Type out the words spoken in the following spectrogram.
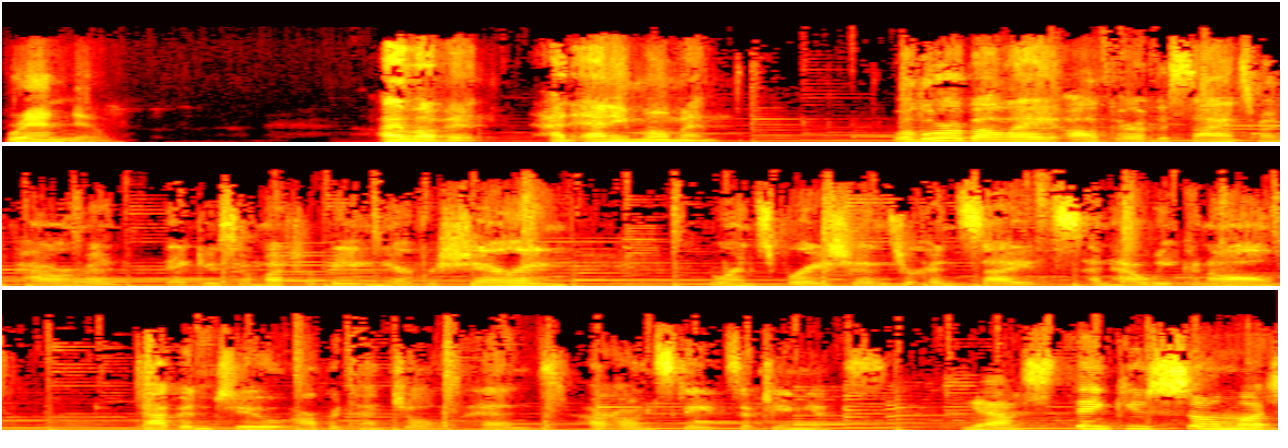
Brand new. I love it. At any moment. Well, Laura Ballet, author of The Science of Empowerment, thank you so much for being here, for sharing your inspirations, your insights, and how we can all tap into our potential and our own states of genius. Yes, thank you so much.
